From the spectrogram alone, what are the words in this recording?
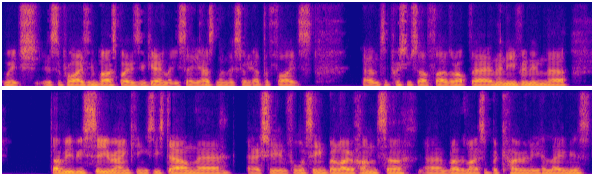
which is surprising, but I suppose again, like you say, he hasn't necessarily had the fights um, to push himself further up there, and then even in the WBC rankings, he's down there actually in 14 below Hunter, um, below the likes of Bakole, Helenius.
